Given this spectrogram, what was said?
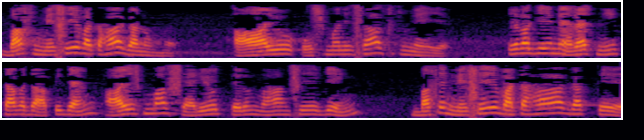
බස් මෙසේ වටහා ගනුම ආයු උෂ්ම නිසා සිටුනේය ඒ වගේම ඇවැත්නි තවද අපි දැන් ආයුෂ්මත් සරියොත් තෙරුන් වහන්සේගෙන් බස මෙසේ වටහා ගත්තේය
